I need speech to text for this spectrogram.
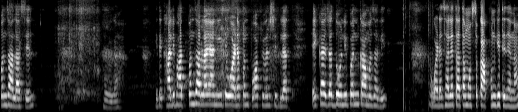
पण झाला असेल. हे बघा इथे खाली भात पण झालाय आणि इथे वड्या पण वाफेवर शिजल्यात. एका ह्याच्यात दोन्ही पण कामं झाली वड्या झाल्यात आता मस्त कापून घेते त्यांना.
